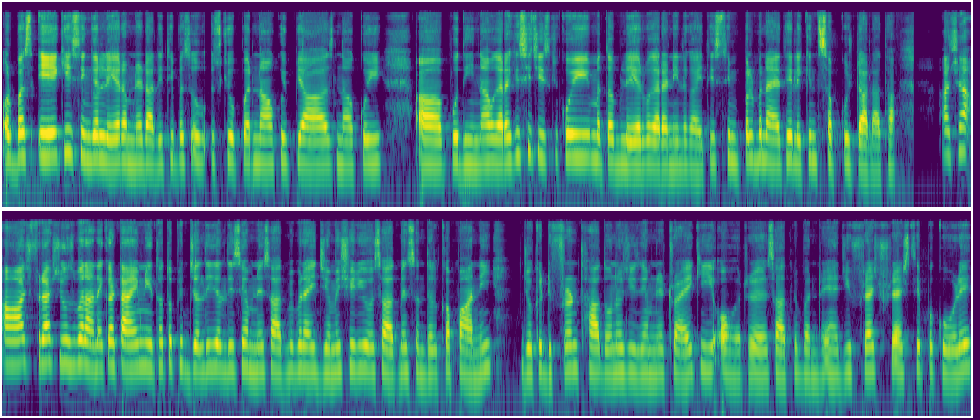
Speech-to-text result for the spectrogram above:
और बस एक ही सिंगल लेयर हमने डाली थी। बस उसके ऊपर ना कोई प्याज, ना कोई पुदीना वगैरह, किसी चीज़ की कोई मतलब लेयर वगैरह नहीं लगाई थी। सिंपल बनाए थे, लेकिन सब कुछ डाला था। अच्छा आज फ्रेश जूस बनाने का टाइम नहीं था तो फिर जल्दी जल्दी से हमने साथ में बनाई जमेशीरी और साथ में संदल का पानी, जो कि डिफरेंट था, दोनों चीज़ें हमने ट्राई की और साथ में बन रहे हैं जी फ्रेश फ्रेश से पकोड़े।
